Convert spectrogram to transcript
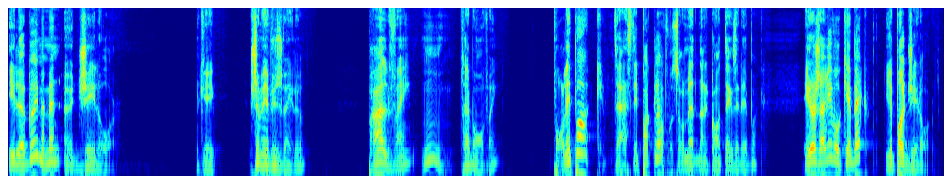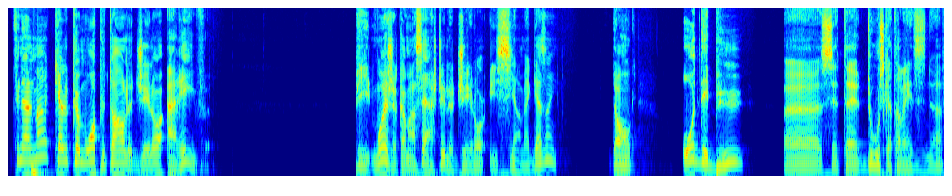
Et le gars, il m'amène un J-Lore. OK? Jamais vu ce vin-là. Prends le vin. Hum, très bon vin. Pour l'époque. À cette époque-là, il faut se remettre dans le contexte de l'époque. Et là, j'arrive au Québec, il n'y a pas de J-Lore. Finalement, quelques mois plus tard, le J-Lore arrive. Puis moi, j'ai commencé à acheter le J-Lore ici en magasin. Donc, au début, euh, c'était 12,99.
